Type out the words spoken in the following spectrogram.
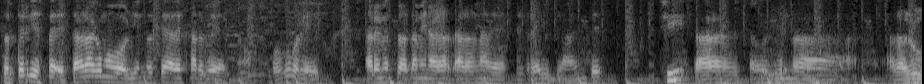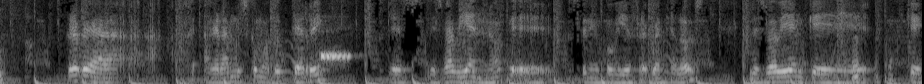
Todd Terry está, está ahora como volviéndose a dejar ver, ¿no? Un poco, porque ahora he mezclado también a la, a la Lana de- del Rey últimamente. Sí, Está, está volviendo a, a la luz. Creo que a grandes como Todd Terry les, les va bien, ¿no? Que hemos tenido un poquillo de frecuencia Lost. Les va bien que, que,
